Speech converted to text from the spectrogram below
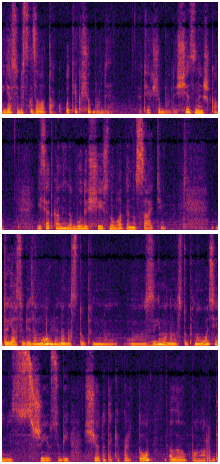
я собі сказала так: от якщо буде, от якщо буде ще знижка, і ця тканина буде ще існувати на сайті, то я собі замовлю на наступну е, зиму, на наступну осінь, зшию собі ще одне таке пальто леопард,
